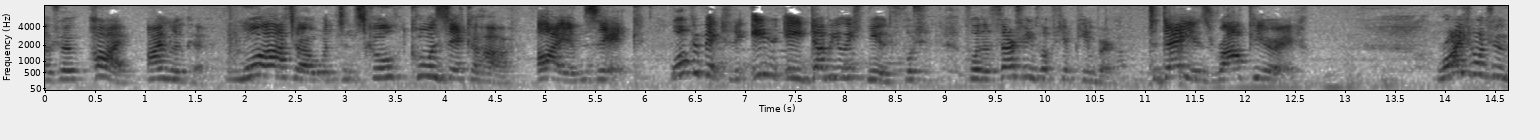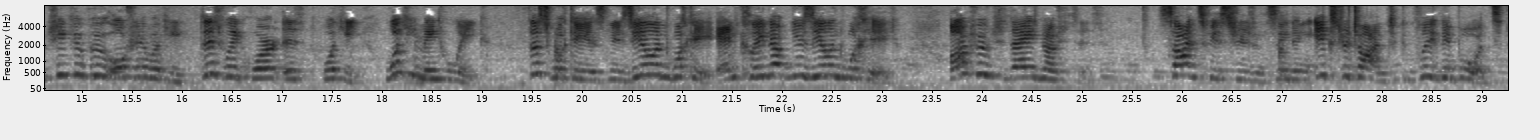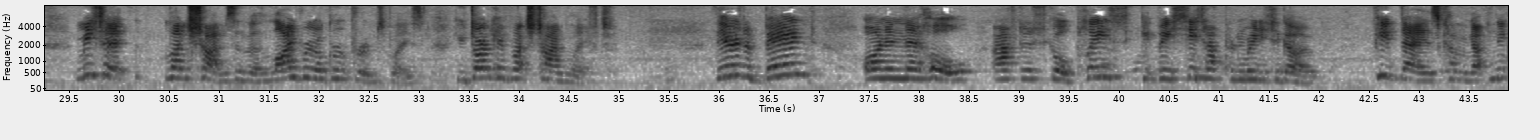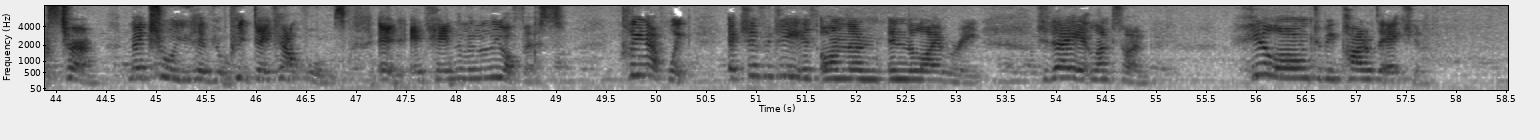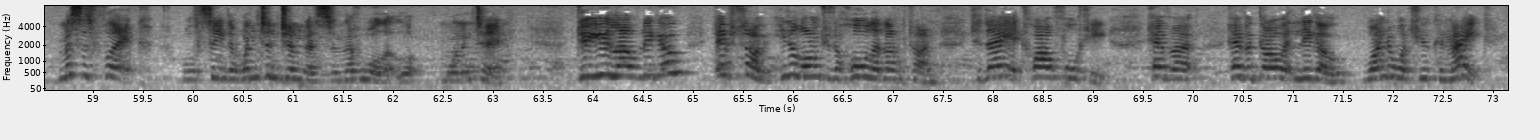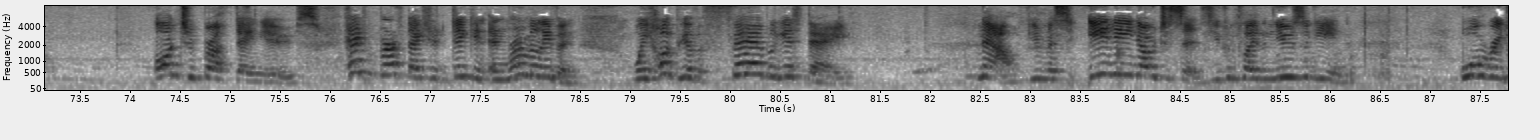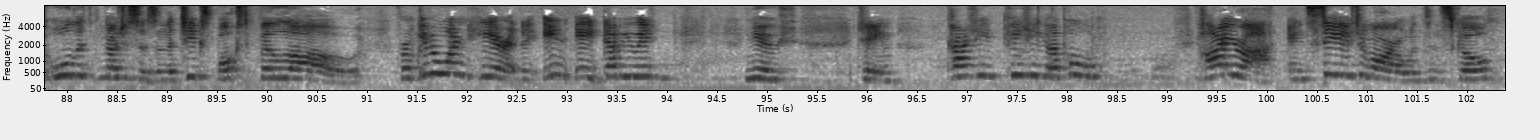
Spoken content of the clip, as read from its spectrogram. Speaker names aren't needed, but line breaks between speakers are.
Koto. Hi, I'm Luca.
Moata Winton School, ko Zekaha. I am Zek.
Welcome back to the NEWS News for, for the 13th of September.
Today is Rāpare.
Right on to Chikupu Auto Wiki. This week word is wiki. Wiki means week.
This wiki is New Zealand Wiki and Clean Up New Zealand Wiki.
On to today's notices.
Science fair students needing extra time to complete their boards. Meet at lunchtimes in the library or group rooms, please. You don't have much time left.
There is a band on in the hall after school. Please get, be set up and ready to go.
Pet Day is coming up next term. Make sure you have your Pet Day count forms and, and hand them in the office.
Clean up week. Activity is on the, in the library today at lunchtime. Head along to be part of the action.
Mrs. Fleck will see the Winton gymnast in the hall at morning tea.
Do you love Lego? If so, head along to the hall at lunchtime today at 12.40. Have a, have a go at Lego. Wonder what you can make.
On to birthday news.
Happy birthday to Deacon in room 11. We hope you have a fabulous day.
Now, if you missed any notices, you can play the news again. Or read all the notices in the text box below.
From everyone here at the NEWS News team, Kati Kiti Apul.
Hira, and see you tomorrow, Winton School.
